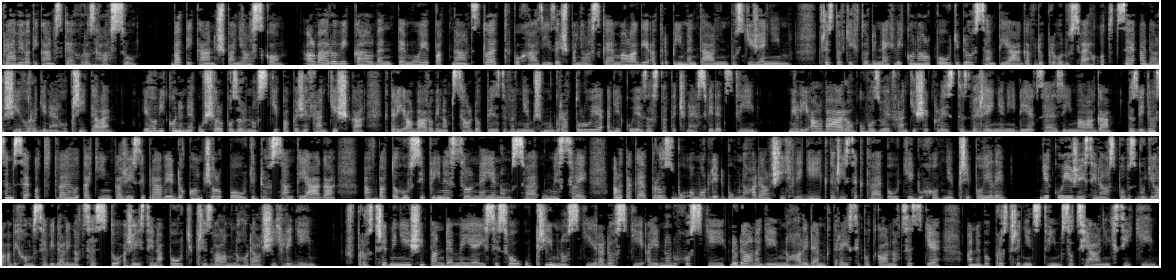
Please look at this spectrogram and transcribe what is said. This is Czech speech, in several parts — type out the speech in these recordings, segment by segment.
Zprávy vatikánského rozhlasu. Vatikán Španělsko. Alvárovi Calventemu je 15 let, pochází ze španělské Malagy a trpí mentálním postižením. Přesto v těchto dnech vykonal pouť do Santiaga v doprovodu svého otce a dalšího rodinného přítele. Jeho výkon neušel pozornosti papeže Františka, který Alvárovi napsal dopis, v němž mu gratuluje a děkuje za statečné svědectví. Milý Alváro, uvozuje František list zveřejněný diecézí Malaga. Dozvěděl jsem se od tvého tatínka, že jsi právě dokončil pouť do Santiaga a v batohu si přinesl nejenom své úmysly, ale také prozbu o modlitbu mnoha dalších lidí, kteří se k tvé pouti duchovně připojili. Děkuji, že jsi nás povzbudil, abychom se vydali na cestu a že jsi na pouť přizval mnoho dalších lidí. V prostřed nynější pandemie jsi svou upřímností, radostí a jednoduchostí dodal naději mnoha lidem, které jsi potkal na cestě, anebo prostřednictvím sociálních sítí.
